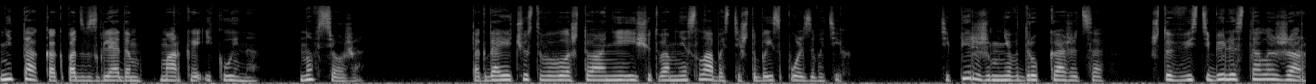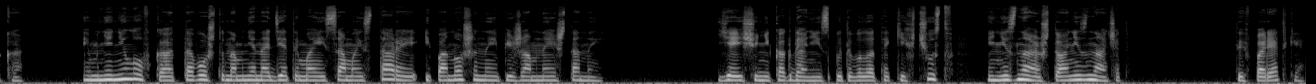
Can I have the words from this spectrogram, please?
Не так, как под взглядом Марка и Куина, но все же. Тогда я чувствовала, что они ищут во мне слабости, чтобы использовать их. Теперь же мне вдруг кажется, что в вестибюле стало жарко, и мне неловко от того, что на мне надеты мои самые старые и поношенные пижамные штаны. Я еще никогда не испытывала таких чувств и не знаю, что они значат. «Ты в порядке?»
